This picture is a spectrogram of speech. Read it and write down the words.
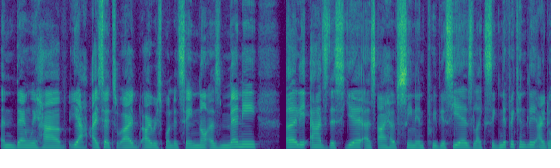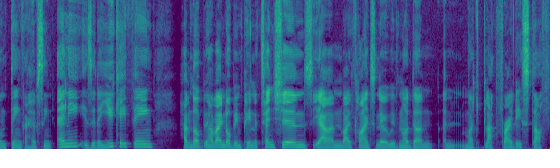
And then we have, yeah, I said to, I, I responded saying, not as many early ads this year as I have seen in previous years, like significantly. I don't think I have seen any. Is it a UK thing? have not have I not been paying attention? Yeah, and my clients know we've not done uh, much Black Friday stuff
